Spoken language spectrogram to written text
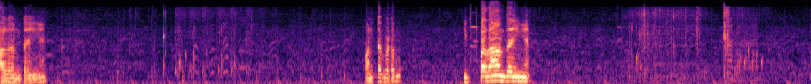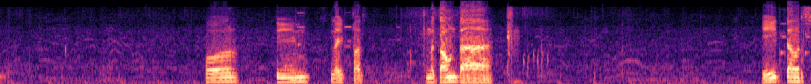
ஆள் வந்துட்டாங்க வந்துட்டேன் மேடம் இப்பதான் வந்தாங்க. ஃபோர்டீன் ஸ்லைட் பாஸ் இந்த கவுண்டா எயிட் ஹவர்ஸ்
